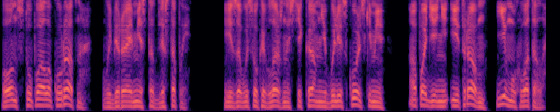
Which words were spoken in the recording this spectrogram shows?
Он ступал аккуратно, выбирая место для стопы. Из-за высокой влажности камни были скользкими, а падений и травм ему хватало.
